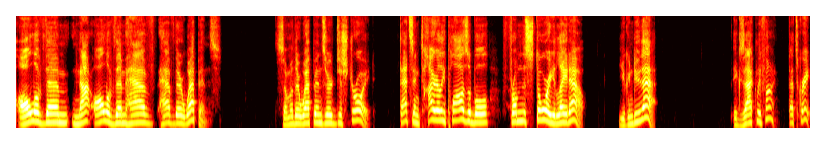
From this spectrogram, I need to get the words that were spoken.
All of them, not all of them have have their weapons. Some of their weapons are destroyed. That's entirely plausible from the story laid out. You can do that. Exactly fine. That's great.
